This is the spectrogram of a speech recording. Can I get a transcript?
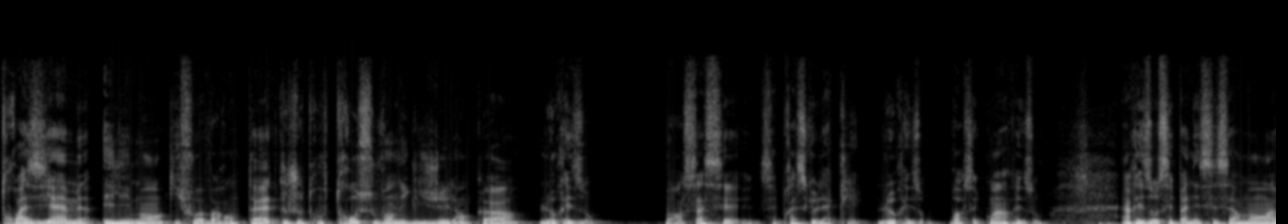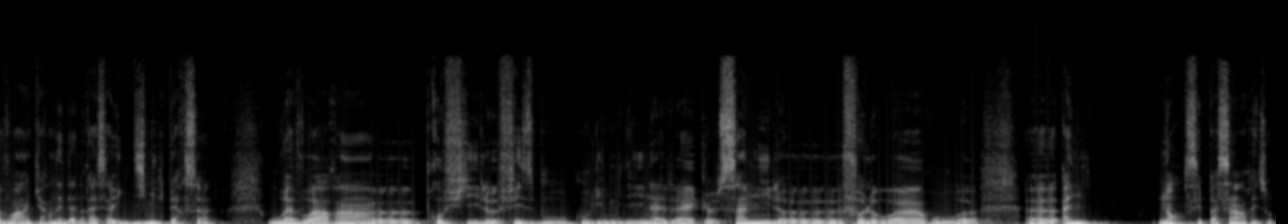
Troisième élément qu'il faut avoir en tête, que je trouve trop souvent négligé là encore, le réseau. Bon, ça c'est presque la clé, le réseau. Bon, c'est quoi un réseau? Un réseau, c'est pas nécessairement avoir un carnet d'adresses avec 10 000 personnes ou avoir un euh, profil Facebook ou LinkedIn avec 5 000 euh, followers ou euh, amis. Non, c'est pas ça un réseau.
